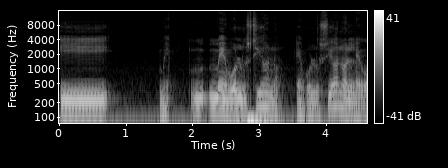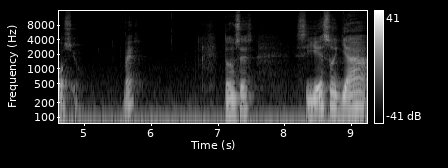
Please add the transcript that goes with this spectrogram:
y me, evoluciono, evoluciono el negocio. ¿Ves? Entonces, si eso ya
